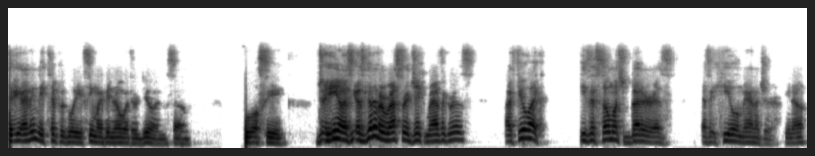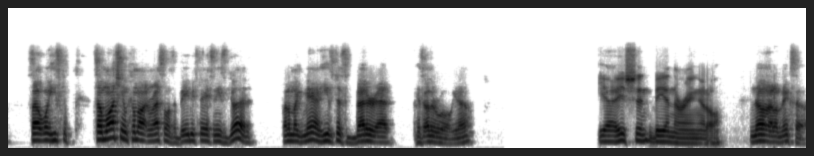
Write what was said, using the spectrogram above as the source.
They, I think they typically seem like they know what they're doing. So we'll see. You know, as, as good of a wrestler Jake Maverick is, I feel like he's just so much better as as a heel manager. You know, so when he's so I'm watching him come out and wrestle as a babyface, and he's good. But I'm like, man, he's just better at his other role. You know? Yeah, he shouldn't be in the ring at all. No, I don't think so.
